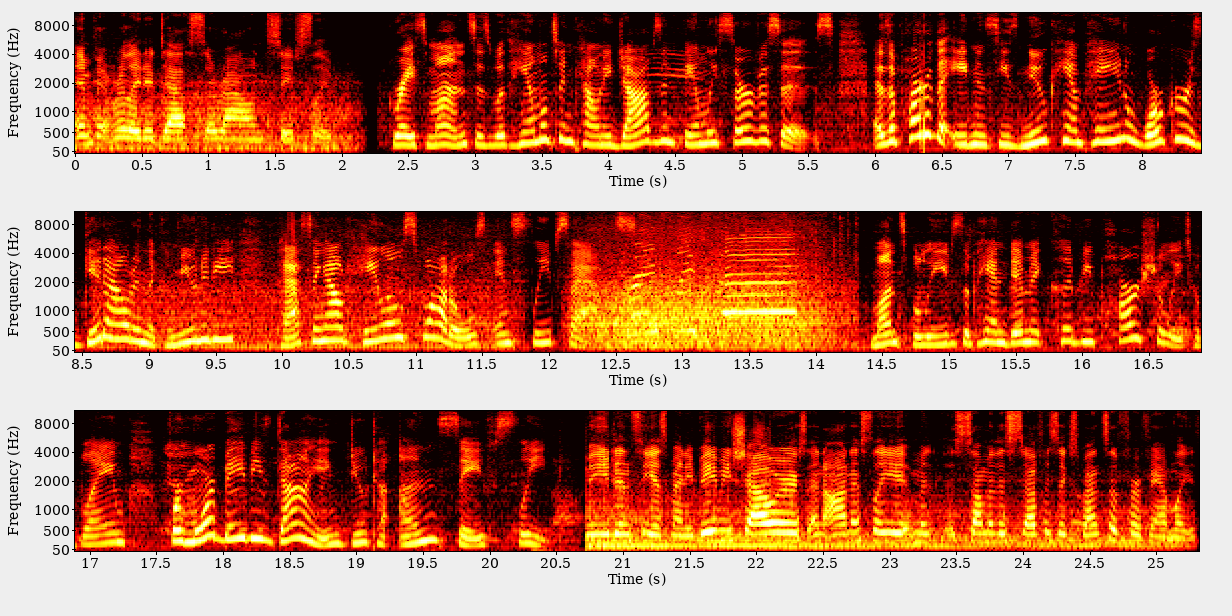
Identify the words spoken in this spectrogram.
infant related deaths around safe sleep. Grace Muntz is with Hamilton County Jobs and Family Services. As a part of the agency's new campaign, workers get out in the community, passing out halo swaddles and sleep sacks. Free sleep sacks! Muntz believes the pandemic could be partially to blame for more babies dying due to unsafe sleep. You didn't see as many baby showers, and honestly, some of this stuff is expensive for families.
